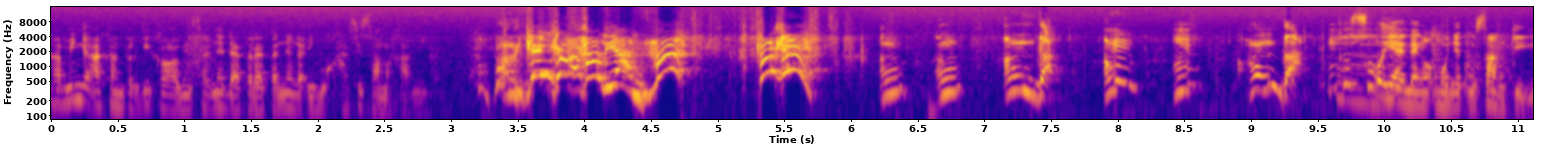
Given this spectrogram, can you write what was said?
Kami nggak akan pergi kalau misalnya data-datanya nggak ibu kasih sama kami. Pergi nggak kalian? Hah? Pergi! Eng, eng, enggak. Eng, eng, enggak. Kesel ya nengok monyet musangking.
